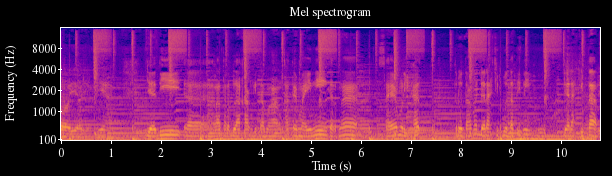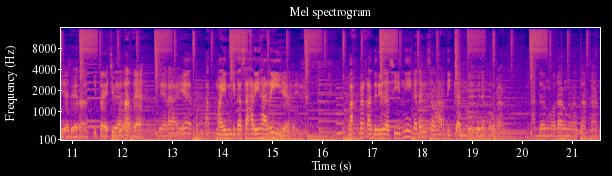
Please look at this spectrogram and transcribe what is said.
Oh iya, iya. Iya. Jadi eh, latar belakang kita mengangkat tema ini karena saya melihat terutama daerah Ciputat ini, daerah kita, Iya, daerah kita ya Ciputat ya. daerah ya tempat main kita sehari-hari. Iya. gitu. Makna kaderisasi ini kadang disalahartikan oleh banyak orang. Kadang orang mengatakan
